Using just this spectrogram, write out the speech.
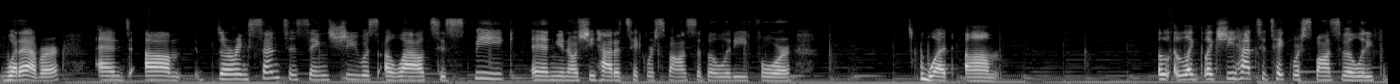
whatever. And um, during sentencing, she was allowed to speak, and you know she had to take responsibility for what um, like like she had to take responsibility for,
